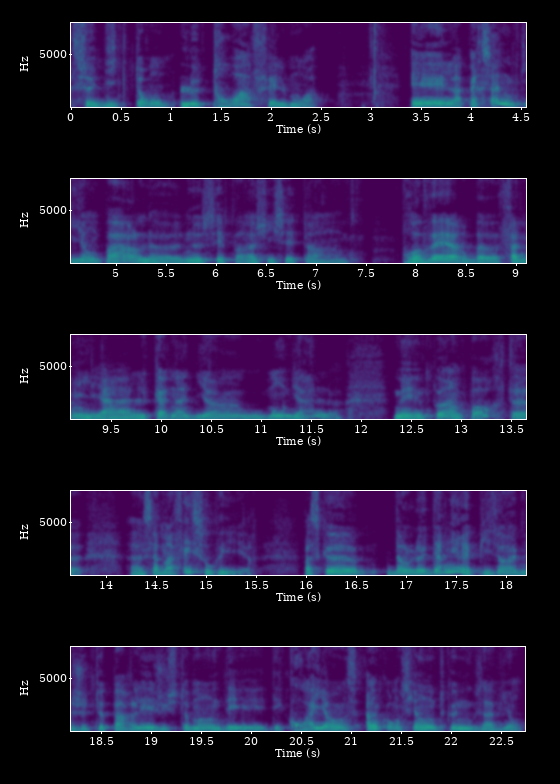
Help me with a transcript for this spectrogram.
ce dicton, le 3 fait le mois. Et la personne qui en parle ne sait pas si c'est un proverbe familial, canadien ou mondial, mais peu importe, euh, ça m'a fait sourire. Parce que dans le dernier épisode, je te parlais justement des, des croyances inconscientes que nous avions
